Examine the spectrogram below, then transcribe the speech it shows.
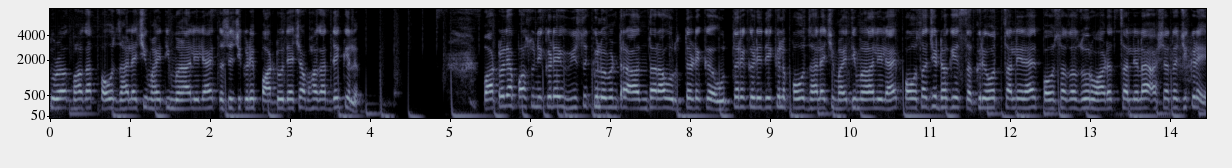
तुरळक भागात पाऊस झाल्याची माहिती मिळालेली आहे. तसेच इकडे पाटोद्याच्या भागात देखील पाटोल्यापासून इकडे वीस किलोमीटर अंतरावर उत्तरे उत्तरेकडे देखील पाऊस झाल्याची माहिती मिळालेली आहे. पावसाचे ढगे सक्रिय होत चाललेले आहेत. पावसाचा जोर वाढत चाललेला आहे. अशातच इकडे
